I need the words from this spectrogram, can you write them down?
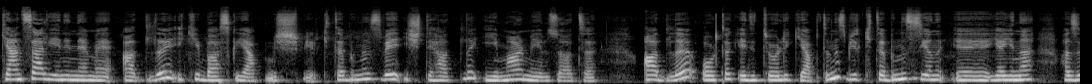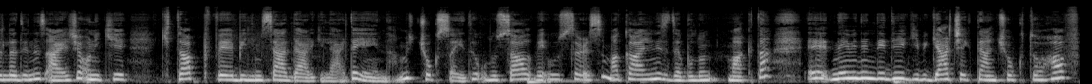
Kentsel Yenileme adlı iki baskı yapmış bir kitabınız ve iştihatlı imar mevzuatı adlı ortak editörlük yaptığınız bir kitabınız e, yayına hazırladığınız ayrıca 12 kitap ve bilimsel dergilerde yayınlanmış. Çok sayıda ulusal ve uluslararası makaleniz de bulunmakta. E, Nevin'in dediği gibi gerçekten çok tuhaf.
